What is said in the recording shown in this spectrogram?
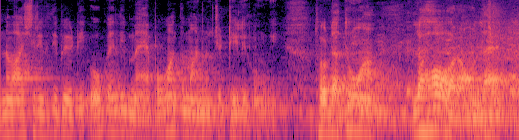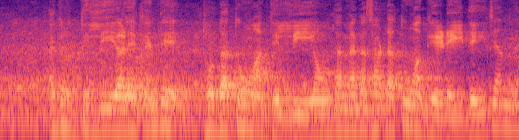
ਨਵਾਜ਼ ਸ਼ਰੀਫ ਦੀ ਬੇਟੀ, ਉਹ ਕਹਿੰਦੀ, ਮੈਂ ਭਗਵੰਤ ਮਾਨ ਨੂੰ ਚਿੱਠੀ ਲਿਖੂੰਗੀ। ਤੁਹਾਡਾ ਧੂਆਂ ਲਾਹੌਰ ਆਉਂਦਾ ਹੈ। ਇਧਰੋਂ ਦਿੱਲੀ ਵਾਲੇ ਕਹਿੰਦੇ, ਤੁਹਾਡਾ ਧੂਆਂ ਦਿੱਲੀ ਆਉਂਦਾ ਮੈਂ ਕਿਹਾ, ਸਾਡਾ ਧੂਆਂ ਗੇੜੇ ਹੀ ਦੇਈ ਜਾਂਦਾ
